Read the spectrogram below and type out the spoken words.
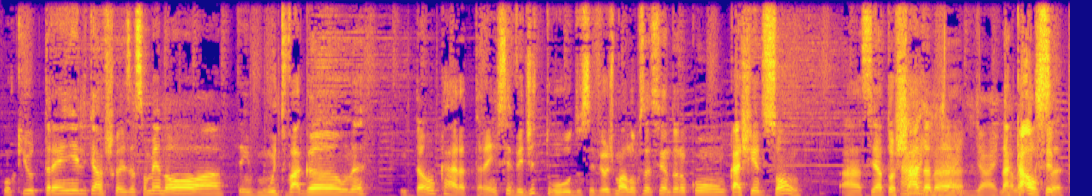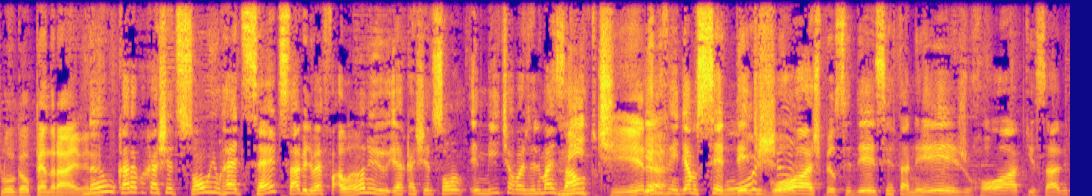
Porque o trem, ele tem uma fiscalização menor, tem muito vagão, né? Então, cara, trem você vê de tudo. Você vê os malucos assim andando com caixinha de som, assim, atochada Ai, na, ai, ai, na que calça. Você pluga o pendrive, né? Não, o cara com a caixinha de som e o headset, sabe? Ele vai falando e, a caixinha de som emite a voz dele mais alto. Mentira! Ele vendendo CD de Poxa! gospel, CD sertanejo, rock, sabe?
